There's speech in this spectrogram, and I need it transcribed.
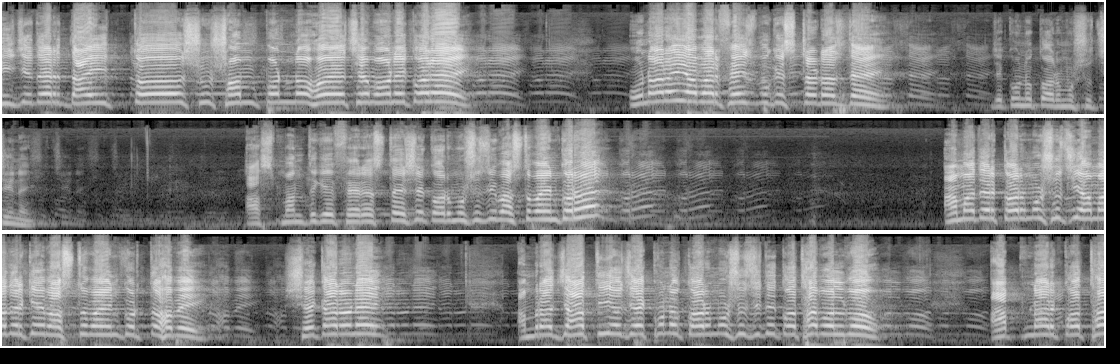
নিজেদের দায়িত্ব সুসম্পন্ন হয়েছে মনে করে, ওনারাই আবার ফেসবুক স্ট্যাটাস দেয় যে কোনো কর্মসূচি নেই। আসমান থেকে ফেরেস্তা এসে কর্মসূচি বাস্তবায়ন করবে? আমাদের কর্মসূচি আমাদেরকে বাস্তবায়ন করতে হবে। সে কারণে আমরা জাতীয় যে কোনো কর্মসূচিতে কথা বলব। আপনার কথা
